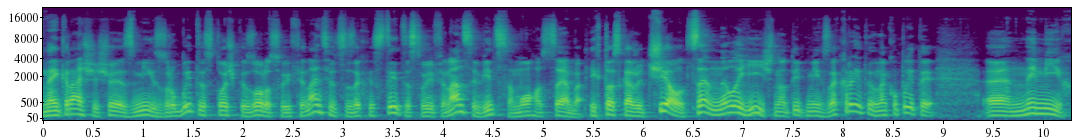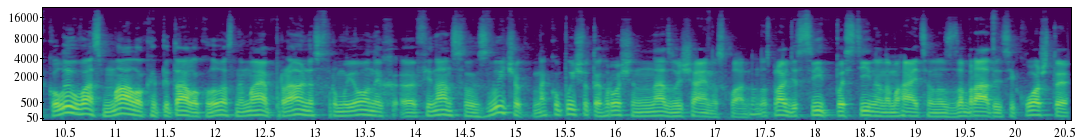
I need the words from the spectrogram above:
найкраще, що я зміг зробити з точки зору своїх фінансів, це захистити свої фінанси від самого себе. І хтось каже, чел, це нелогічно, ти б міг закрити, накопити. Е, не міг. Коли у вас мало капіталу, коли у вас немає правильно сформульованих е, фінансових звичок, накопичувати гроші надзвичайно складно. Насправді світ постійно намагається у нас забрати ці кошти.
